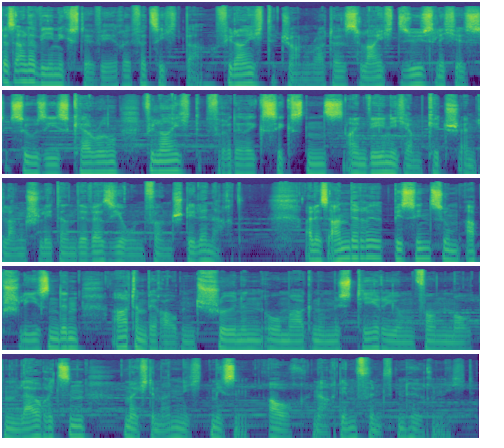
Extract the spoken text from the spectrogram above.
Das Allerwenigste wäre verzichtbar. Vielleicht John Rutters leicht süßliches Susies Carol, vielleicht Frederick Sixtons ein wenig am Kitsch entlang schlitternde Version von Stille Nacht. Alles andere bis hin zum abschließenden, atemberaubend schönen O Magnum Mysterium von Morten Lauritzen möchte man nicht missen, auch nach dem fünften Hören nicht.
